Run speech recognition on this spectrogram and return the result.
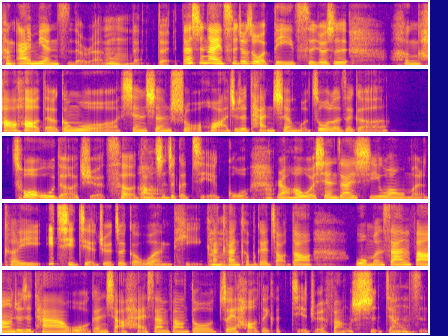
很爱面子的人，嗯对对，但是那一次就是我第一次，就是很好好的跟我先生说话，就是坦诚我做了这个错误的决策，导致这个结果。嗯然后我现在希望我们可以一起解决这个问题，看看可不可以找到我们三方，就是他、我跟小孩三方都最好的一个解决方式，这样子。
